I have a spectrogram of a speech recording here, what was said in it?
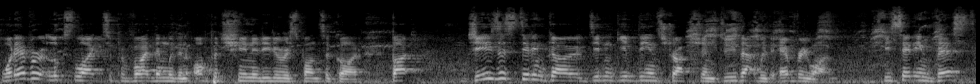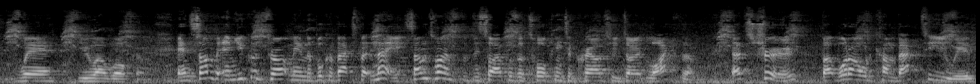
whatever it looks like to provide them with an opportunity to respond to God. But Jesus didn't go, didn't give the instruction, do that with everyone. He said, invest where you are welcome. And some, and you could throw at me in the book of Acts, but Nate, sometimes the disciples are talking to crowds who don't like them. That's true, but what I would come back to you with,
